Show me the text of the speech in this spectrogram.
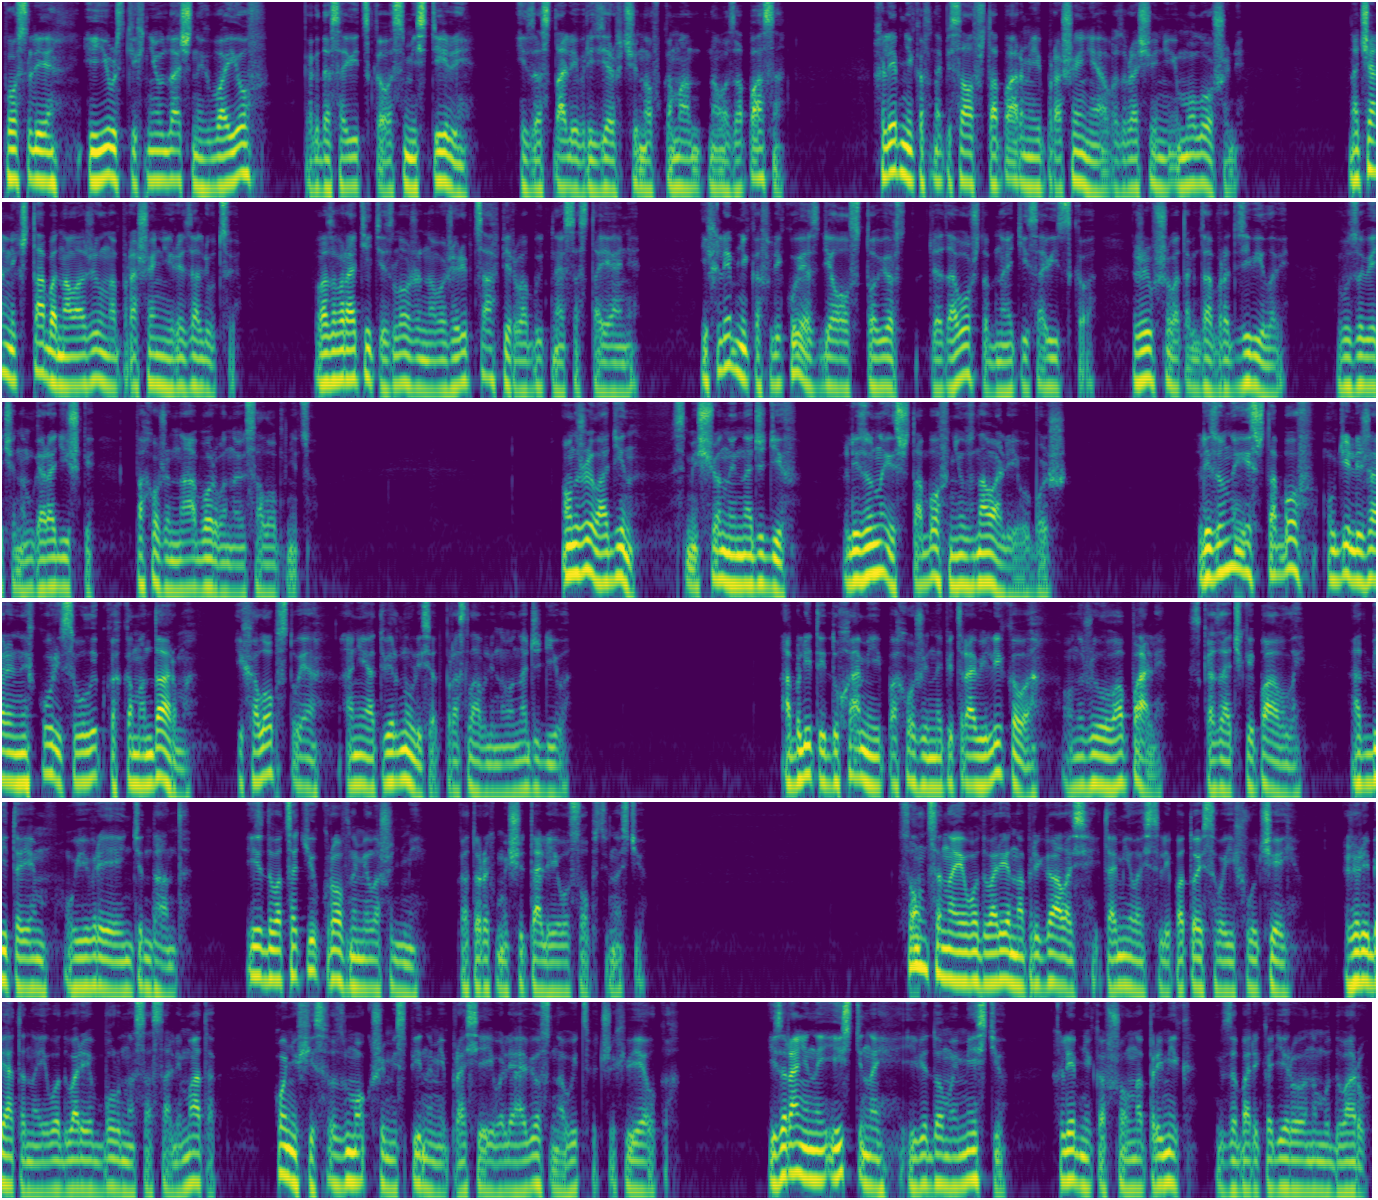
После июльских неудачных боев, когда Савицкого сместили и застали в резерв чинов командного запаса, Хлебников написал в штаб армии прошение о возвращении ему лошади. Начальник штаба наложил на прошение резолюцию. Возвратить изложенного жеребца в первобытное состояние. И Хлебников, ликуя, сделал сто верст для того, чтобы найти Савицкого, жившего тогда в Радзивиллове, в изувеченном городишке, похожем на оборванную солопницу. Он жил один, смещенный на дждив. Лизуны из штабов не узнавали его больше. Лизуны из штабов удили жареных куриц в улыбках командарма, и, холопствуя, они отвернулись от прославленного Надждива. Облитый духами и похожий на Петра Великого, он жил в опале с казачкой Павлой, отбитой им у еврея-интенданта, и с двадцатью кровными лошадьми, которых мы считали его собственностью. Солнце на его дворе напрягалось и томилось слепотой своих лучей. Жеребята на его дворе бурно сосали маток, конюхи с взмокшими спинами просеивали овес на выцветших веялках. Израненный истиной и ведомой местью, Хлебников шел напрямик к забаррикадированному двору.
